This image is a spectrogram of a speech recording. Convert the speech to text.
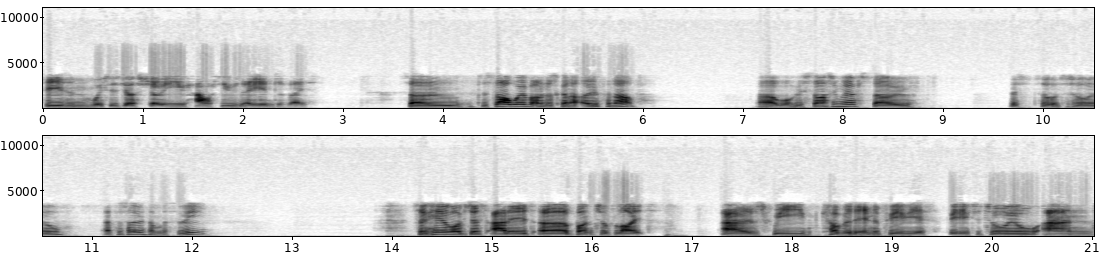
season which is just showing you how to use a interface. So to start with I'm just going to open up uh, what we're starting with. So this tutorial episode number 3 so here I've just added a bunch of lights as we covered in the previous video tutorial and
